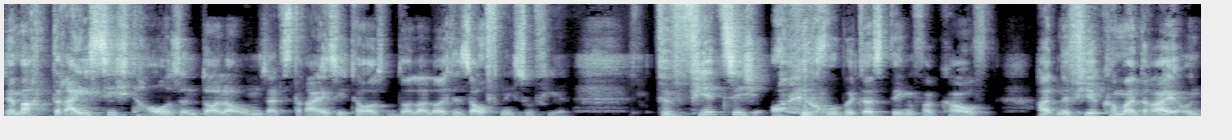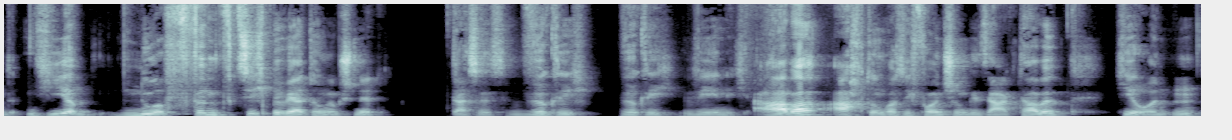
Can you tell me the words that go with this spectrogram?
Der macht 30.000 Dollar Umsatz. 30.000 Dollar. Leute, sauft nicht so viel. Für 40 Euro wird das Ding verkauft, hat eine 4,3 und hier nur 50 Bewertungen im Schnitt. Das ist wirklich wirklich wenig. Aber Achtung, was ich vorhin schon gesagt habe, hier unten,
